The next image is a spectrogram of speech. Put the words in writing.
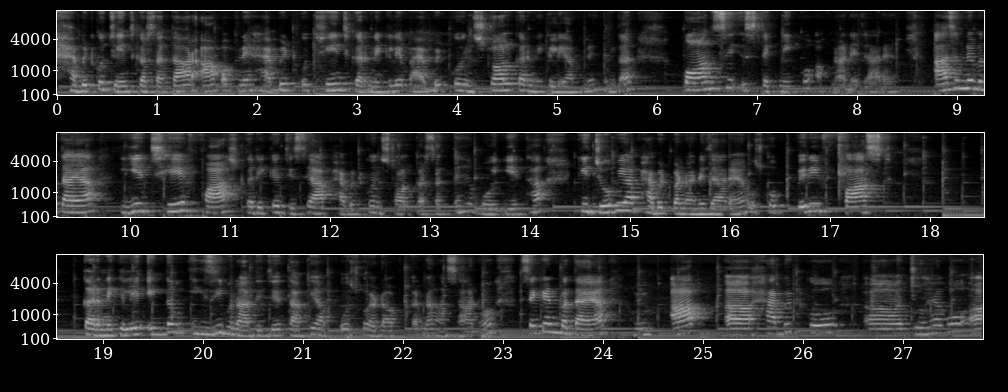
हैबिट को चेंज कर सकता है और आप अपने हैबिट को चेंज करने के लिए हैबिट को इंस्टॉल करने के लिए अपने अंदर कौन सी इस टेक्निक को अपनाने जा रहे हैं। आज हमने बताया ये छह फास्ट तरीके जिससे आप हैबिट को इंस्टॉल कर सकते हैं। वो ये था कि जो भी आप हैबिट बनाने जा रहे हैं, उसको वेरी फास्ट करने के लिए एकदम इजी बना दीजिए ताकि आपको उसको अडॉप्ट करना आसान हो। सेकेंड बताया आप हैबिट को आ, जो है वो आ,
